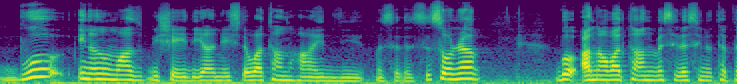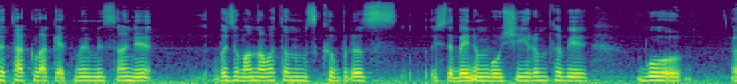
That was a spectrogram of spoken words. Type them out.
Bu inanılmaz bir şeydi. Yani işte vatan hainliği meselesi. Sonra bu ana vatan meselesini tepe taklak etmemiz hani bizim ana vatanımız Kıbrıs. İşte benim bu şiirim tabii bu e,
